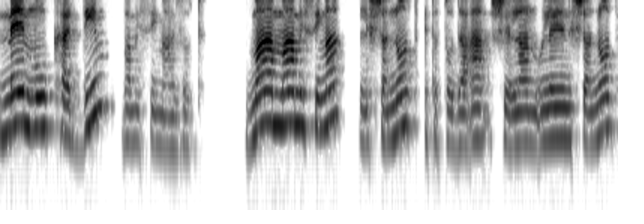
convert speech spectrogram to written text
ממוקדים במשימה הזאת. מה, מה המשימה? לשנות את התודעה שלנו, לשנות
